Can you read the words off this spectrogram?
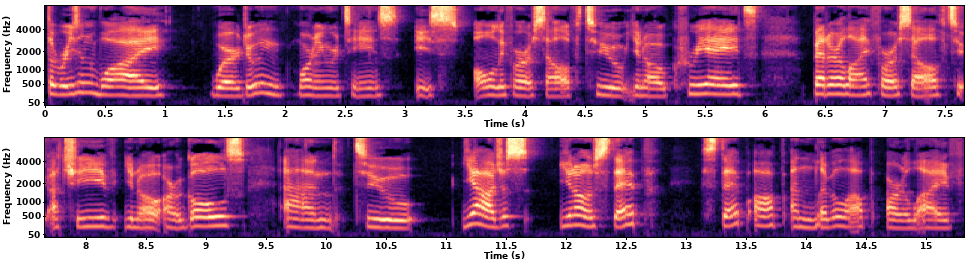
the reason why we're doing morning routines is only for ourselves to you know create better life for ourselves to achieve you know our goals and to yeah just you know step step up and level up our life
